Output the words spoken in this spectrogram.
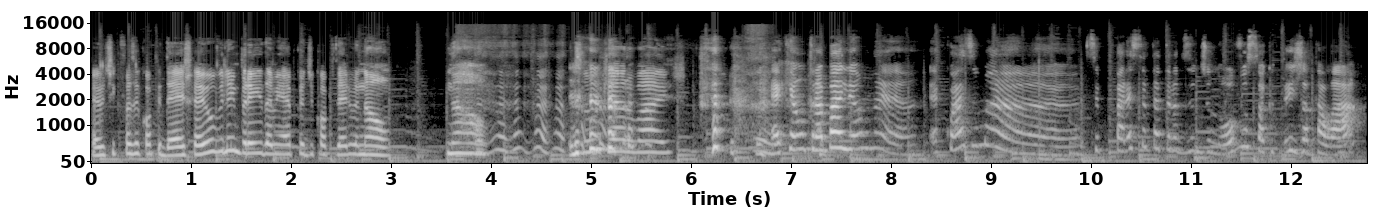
Aí eu tinha que fazer copy desk. Aí eu me lembrei da minha época de copy desk e não, não, não quero mais. É que é um trabalhão, né? É quase uma. Você parece que você tá traduzindo de novo, só que o texto já tá lá.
